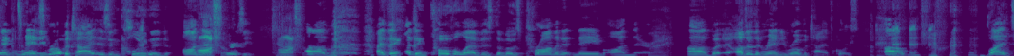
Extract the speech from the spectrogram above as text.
and That's Randy amazing. Robitaille is included on Awesome. that jersey. Awesome. Um, I think I think Kovalev is the most prominent name on there, right. uh, but other than Randy Robitaille, of course. Um, but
